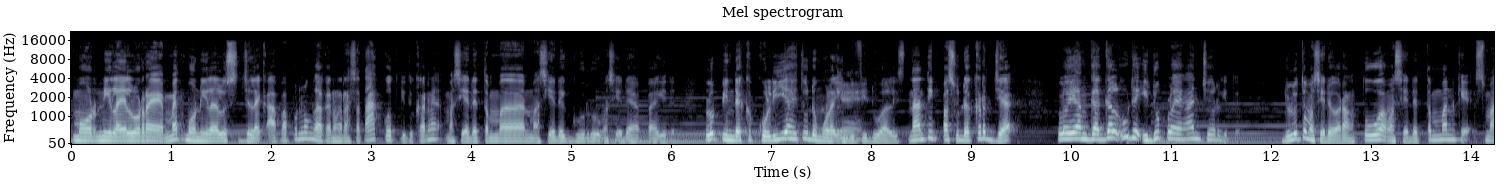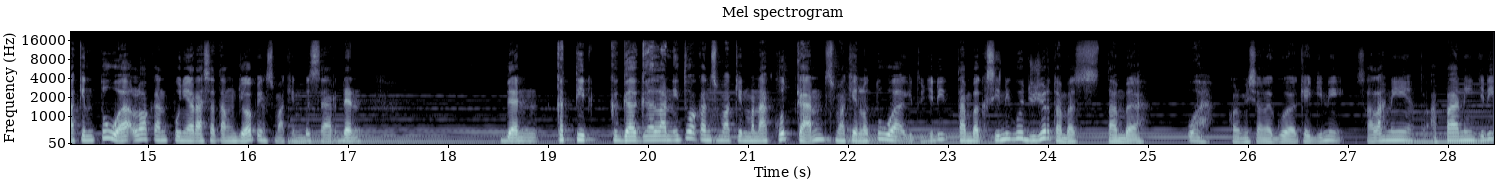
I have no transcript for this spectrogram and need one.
mau nilai lo remet, mau nilai lo sejelek apa pun lo nggak akan ngerasa takut gitu karena masih ada teman, masih ada guru, masih ada apa gitu. Lo pindah ke kuliah itu udah mulai Oke. individualis. Nanti pas udah kerja, lo yang gagal udah hidup lo yang hancur gitu. Dulu tuh masih ada orang tua, masih ada teman kayak semakin tua lo akan punya rasa tanggung jawab yang semakin besar dan dan keti- kegagalan itu akan semakin menakutkan semakin lo tua gitu. Jadi tambah ke sini gue jujur tambah tambah wah kalau misalnya gue kayak gini salah nih atau apa nih. Jadi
